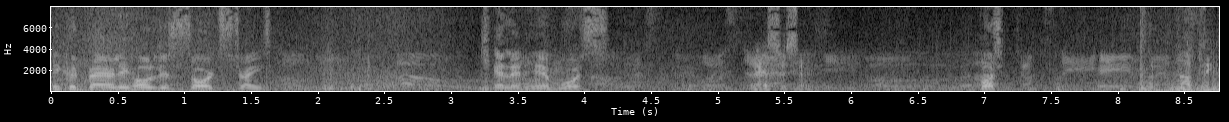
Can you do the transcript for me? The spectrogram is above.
He could barely hold his sword straight. Killing him was... Necessary. But But nothing.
